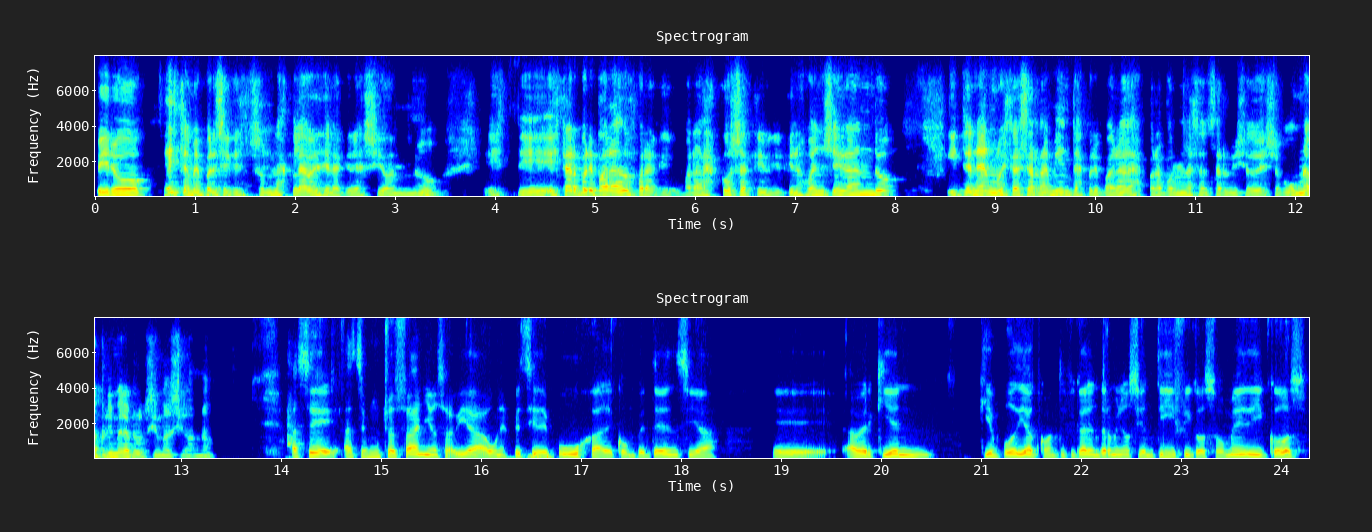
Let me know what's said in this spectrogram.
Pero estas me parece que son las claves de la creación, ¿no? Este, estar preparados para, para las cosas que, nos van llegando y tener nuestras herramientas preparadas para ponerlas al servicio de eso, como una primera aproximación, ¿no? Hace, hace muchos años había una especie de puja, de competencia, eh, a ver quién, quién podía cuantificar en términos científicos o médicos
